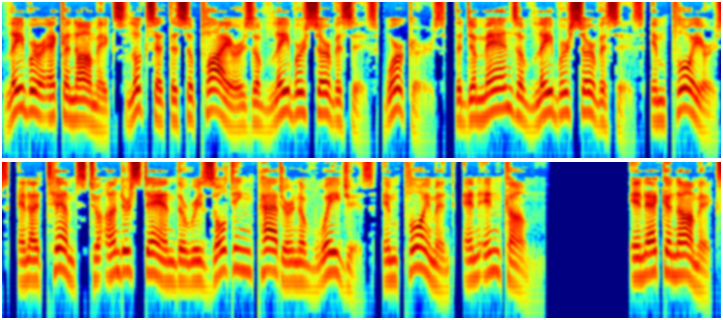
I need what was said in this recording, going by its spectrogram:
Labor economics looks at the suppliers of labor services workers, the demands of labor services employers, and attempts to understand the resulting pattern of wages, employment, and income. In economics,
